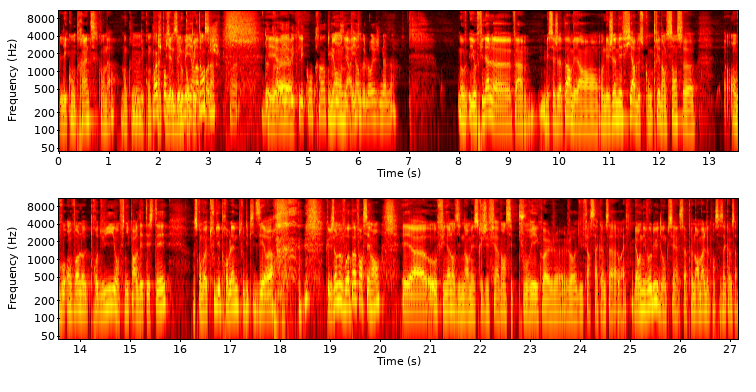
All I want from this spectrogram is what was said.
les contraintes qu'on a. Donc hmm. les contraintes viennent de nos compétences. Hein. De travailler avec les contraintes. Mais on y arrive. de l'original. Et au final, euh, enfin, message à part, mais on n'est jamais fier de ce qu'on crée dans le sens, euh, on, on, vend notre produit, on finit par le détester, parce qu'on voit tous les problèmes, toutes les petites erreurs que les gens ne voient pas forcément. Et euh, au final, on se dit non, mais ce que j'ai fait avant, c'est pourri, quoi. J'aurais dû faire ça comme ça, bref. Mais on évolue, donc c'est un peu normal de penser ça comme ça.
